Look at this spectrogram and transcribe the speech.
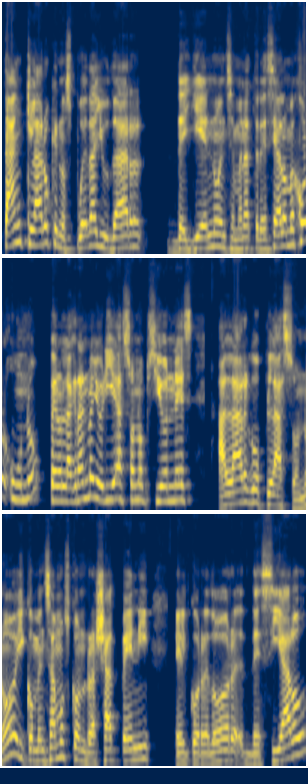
tan claro que nos pueda ayudar de lleno en semana 13. A lo mejor uno, pero la gran mayoría son opciones a largo plazo, ¿no? Y comenzamos con Rashad Penny el corredor de Seattle,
